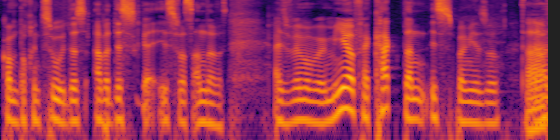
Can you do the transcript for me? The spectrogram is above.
kommt noch hinzu. Das, aber das ist was anderes. Also wenn man bei mir verkackt, dann ist es bei mir so. Da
